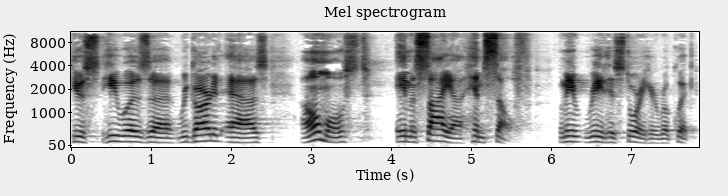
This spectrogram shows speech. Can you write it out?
He was, he was uh, regarded as almost a Messiah himself. Let me read his story here, real quick. It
